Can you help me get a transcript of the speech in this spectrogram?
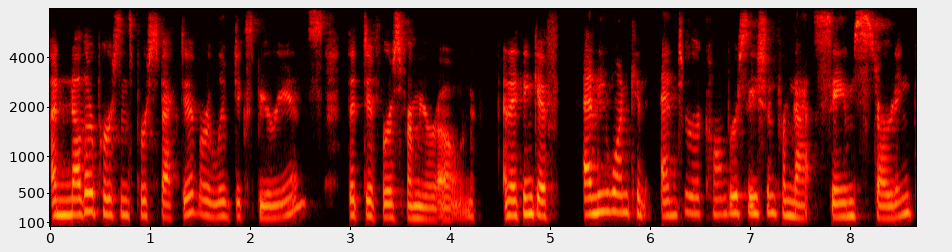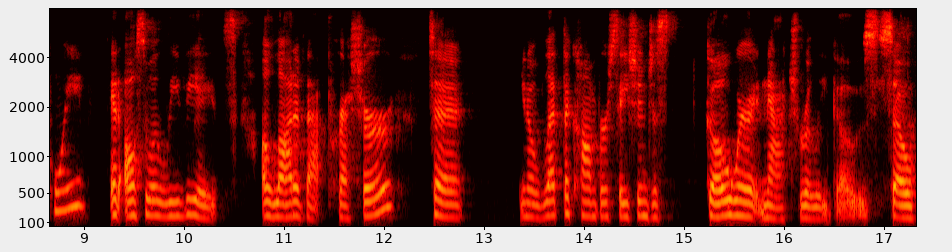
another person's perspective or lived experience that differs from your own. And I think if anyone can enter a conversation from that same starting point, it also alleviates a lot of that pressure to you know let the conversation just go where it naturally goes so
